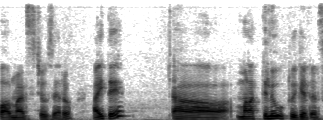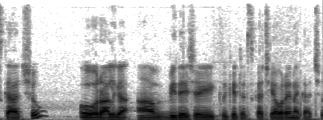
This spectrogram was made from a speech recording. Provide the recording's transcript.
ఫార్మాట్స్ చూశారు. అయితే ఆ, మన తెలుగు క్రికెటర్స్ కావచ్చు ఓవరాల్గా విదేశీ క్రికెటర్స్ కావచ్చు ఎవరైనా కావచ్చు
